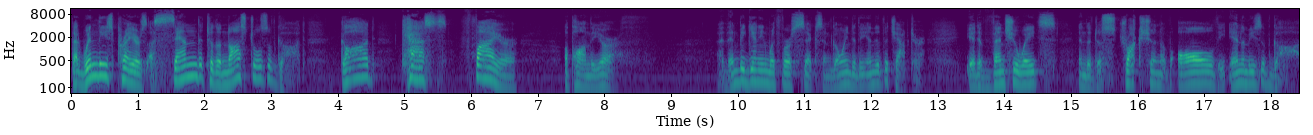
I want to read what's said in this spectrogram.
that when these prayers ascend to the nostrils of God, God casts fire upon the earth. And then beginning with verse 6 and going to the end of the chapter, it eventuates in the destruction of all the enemies of God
